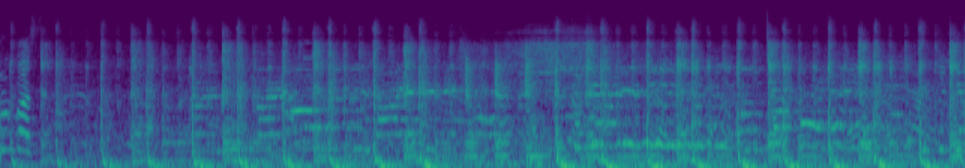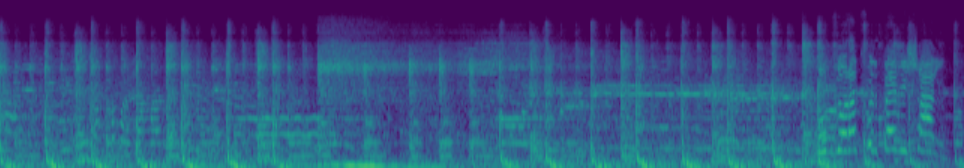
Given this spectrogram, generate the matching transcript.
धरून बस धरून बस खूप जोरात फिरतोय विशाल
